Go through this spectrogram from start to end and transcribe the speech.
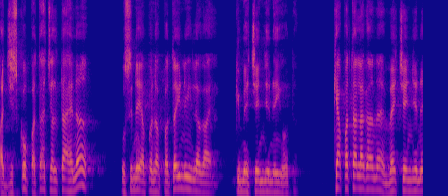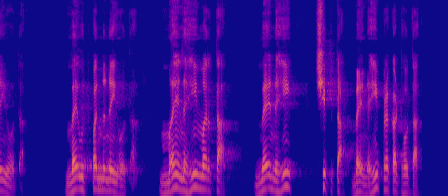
और जिसको पता चलता है ना उसने अपना पता ही नहीं लगाया कि मैं चेंज नहीं होता। क्या पता लगाना है? मैं चेंज नहीं होता। मैं उत्पन्न नहीं होता। मैं नहीं मरता। मैं नहीं छिपता। मैं नहीं प्रकट होता।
